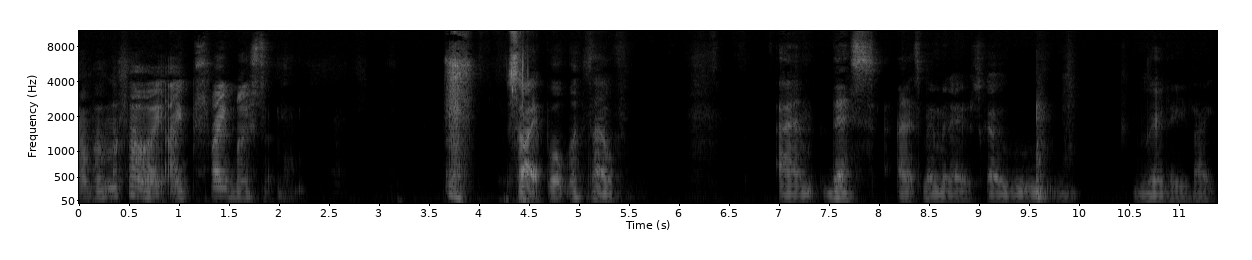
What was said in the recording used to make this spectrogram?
I'm sorry, I sprained myself. sorry, I bought myself um this and it's made my nose go really like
